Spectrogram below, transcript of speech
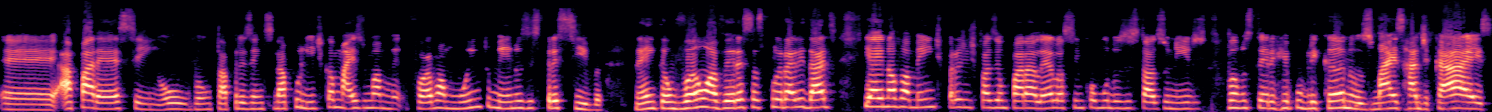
é, aparecem ou vão estar presentes na política, mas de uma forma muito menos expressiva. Né? Então vão haver essas pluralidades, e aí, novamente, para a gente fazer um paralelo, assim como nos Estados Unidos, vamos ter republicanos mais radicais,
